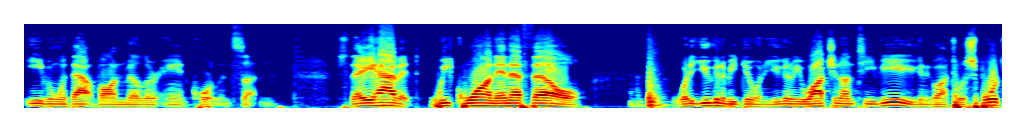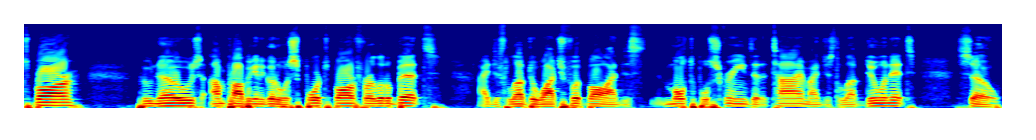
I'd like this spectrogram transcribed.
even without Von Miller and Courtland Sutton. So there you have it. Week one NFL. What are you going to be doing? Are you going to be watching on TV? Are you going to go out to a sports bar? Who knows? I'm probably going to go to a sports bar for a little bit. I just love to watch football. I just multiple screens at a time. I just love doing it. So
